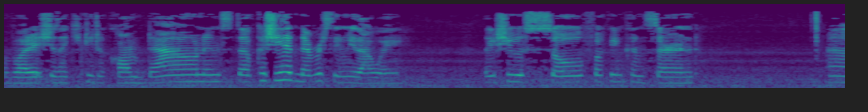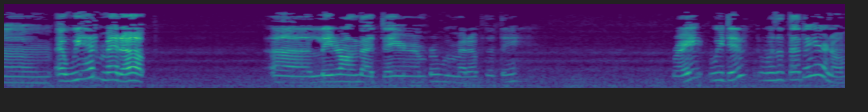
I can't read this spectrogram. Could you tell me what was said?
about it. She's like you need to calm down and stuff cuz she had never seen me that way. Like she was so fucking concerned. Um, and we had met up uh, later on that day. Remember, we met up that day, right? We did. Was it that day or no?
